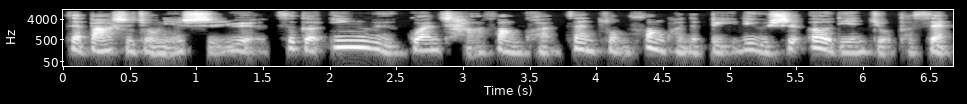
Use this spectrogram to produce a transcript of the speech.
在八十九年十月，这个英语观察放款占总放款的比率是二点九 percent，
